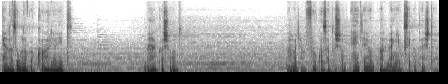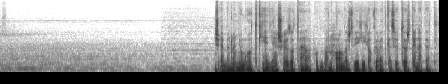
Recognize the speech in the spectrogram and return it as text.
Ellazulnak a karjaid, melkasod, ahogyan fokozatosan egyre jobban megnyugszik a tested. Nyugodt, kiegyensúlyozott állapotban hallgassd végig a következő történetet.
